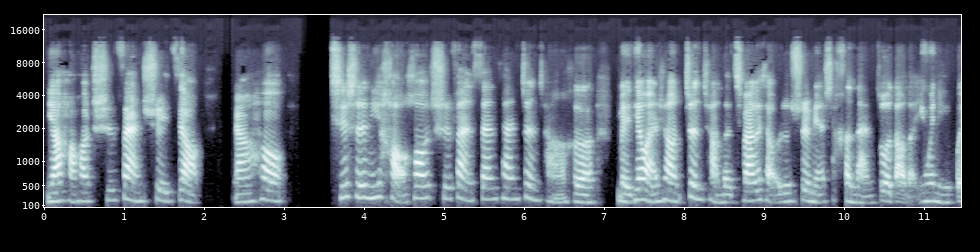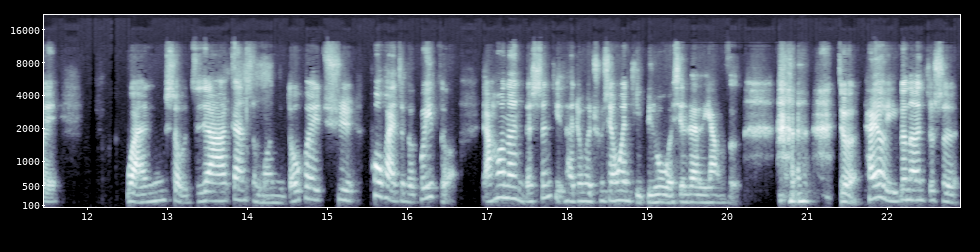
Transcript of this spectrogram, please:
你要好好吃饭睡觉，然后其实你好好吃饭三餐正常和每天晚上正常的七八个小时的睡眠是很难做到的，因为你会玩手机啊干什么你都会去破坏这个规则，然后呢你的身体它就会出现问题，比如我现在的样子，就还有一个呢就是。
